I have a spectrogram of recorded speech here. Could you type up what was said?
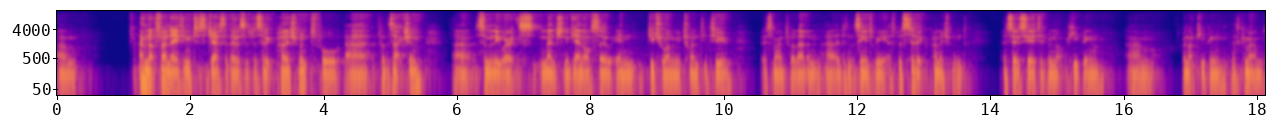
Um, I've not found anything to suggest that there was a specific punishment for uh, for this action. Uh, similarly, where it's mentioned again also in Deuteronomy 22, verse 9 to 11, uh, there doesn't seem to be a specific punishment associated with not keeping um, with not keeping this command.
